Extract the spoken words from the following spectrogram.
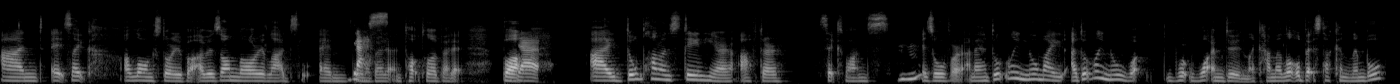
and it's like a long story, but I was on Lori Ladd's um, thing about it and talked to her about it. But Yeah. I don't plan on staying here after six months hmm is over, and I don't really know my I don't really know what what, what I'm doing. Like I'm a little bit stuck in limbo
